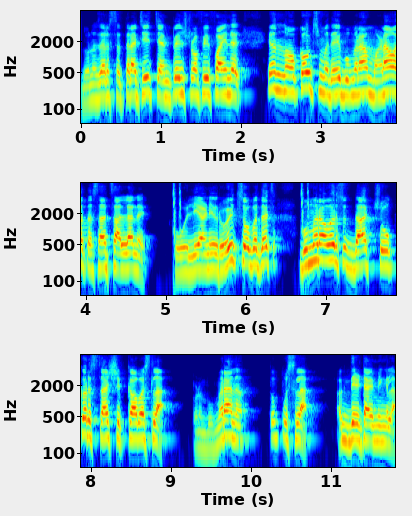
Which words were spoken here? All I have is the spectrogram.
दोन हजार सतराची चॅम्पियन्स ट्रॉफी फायनल या नॉकआउट्समध्ये बुमरा म्हणावा तसा चालला नाही. कोहली आणि रोहित सोबतच बुमरावर सुद्धा चोकर्सचा शिक्का बसला. पण बुमरानं तो पुसला अगदी टायमिंगला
